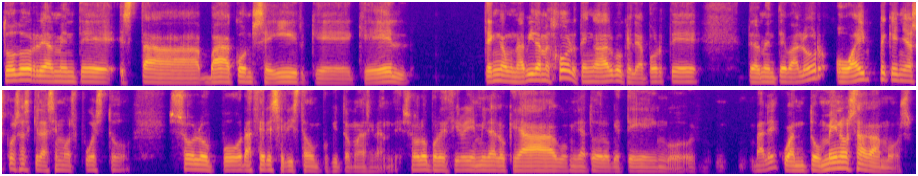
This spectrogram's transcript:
todo realmente está, va a conseguir que, que él tenga una vida mejor, tenga algo que le aporte realmente valor o hay pequeñas cosas que las hemos puesto solo por hacer ese listado un poquito más grande, solo por decir, oye, mira lo que hago, mira todo lo que tengo, ¿vale? Cuanto menos hagamos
